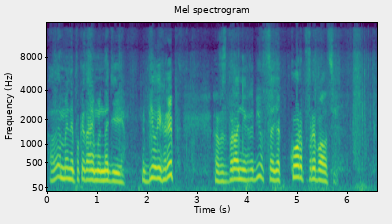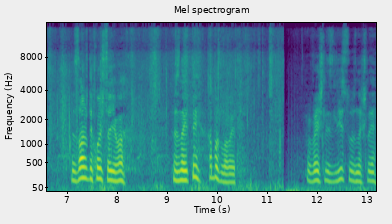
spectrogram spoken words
Але ми не покидаємо надії. Білий гриб в збиранні грибів це як короб в рибалці. Завжди хочеться його знайти або зловити. Вийшли з лісу, знайшли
